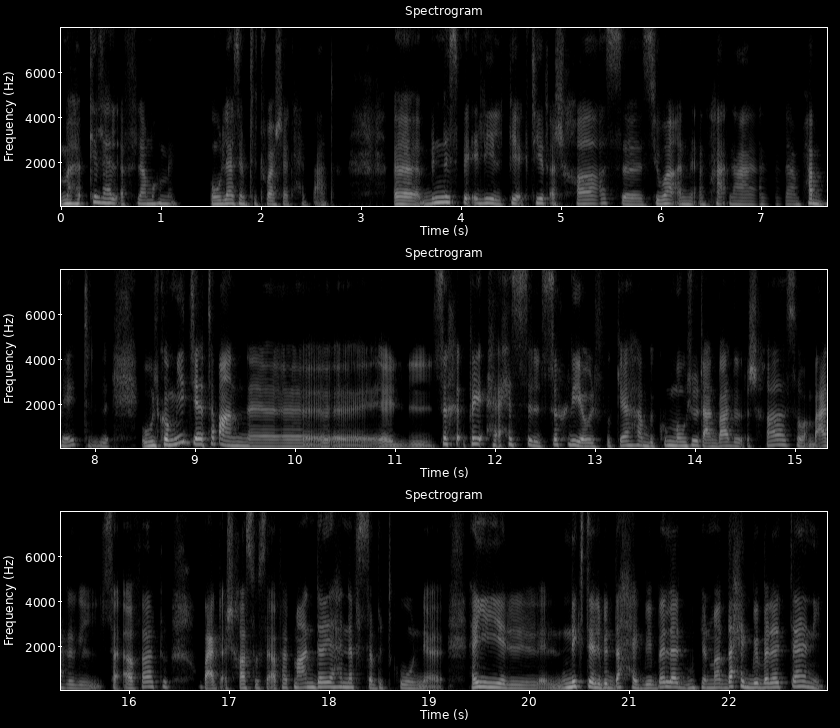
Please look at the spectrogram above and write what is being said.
مه كل هالأفلام مهمة ولازم تتواجد حد بعدها. آآ بالنسبة إلي في كتير أشخاص آه، سواء من أنحاء العالم حبِّت ال والكوميديا طبعًا في أحس السخرية والفكاهة بيكون موجود عند بعض الأشخاص وعند بعض الثقافات وبعض الأشخاص وثقافات ما عندها إياها نفسها بتكون آه، هي ال النكتة اللي بتضحّك ببلد ممكن ما تضحّك ببلد تاني،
